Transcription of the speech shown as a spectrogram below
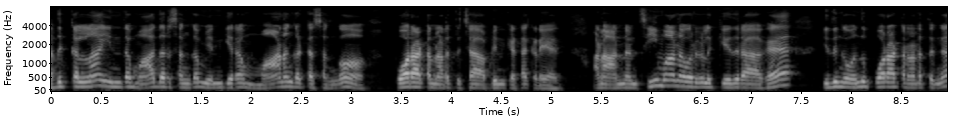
அதுக்கெல்லாம் இந்த மாதர் சங்கம் என்கிற மானங்கட்ட சங்கம் போராட்டம் நடத்துச்சா அப்படின்னு கேட்டால் கிடையாது. ஆனால் அண்ணன் சீமானவர்களுக்கு எதிராக இதுங்க வந்து போராட்டம் நடத்துங்க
